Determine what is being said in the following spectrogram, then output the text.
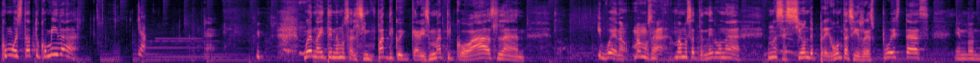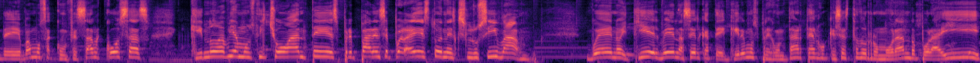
¿cómo está tu comida? Bueno, ahí tenemos al simpático y carismático Aslan. Y bueno, vamos a, vamos a tener una, una sesión de preguntas y respuestas en donde vamos a confesar cosas que no habíamos dicho antes. Prepárense para esto en exclusiva. Bueno, Itiel, ven, acércate. Queremos preguntarte algo que se ha estado rumorando por ahí.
